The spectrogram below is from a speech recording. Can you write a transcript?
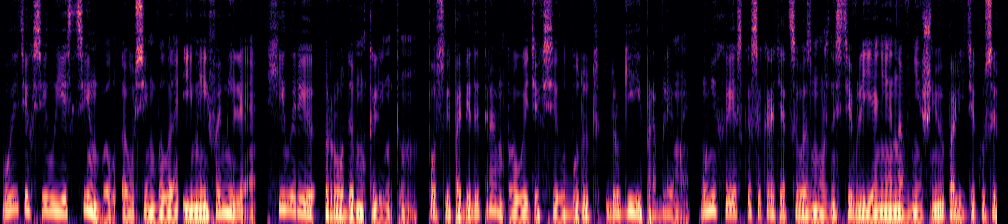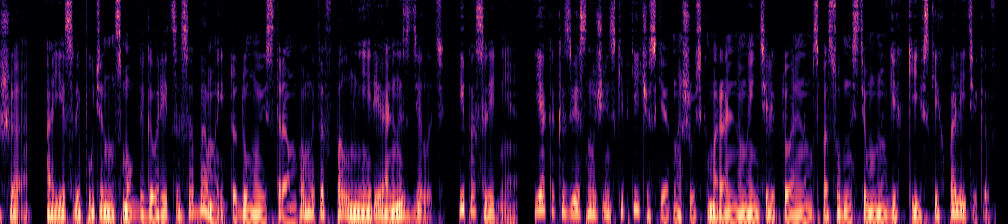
У этих сил есть символ, а у символа имя и фамилия. Хиллари родом Клинтон. После победы Трампа у этих сил будут другие проблемы. У них резко сократятся возможности влияния на внешнюю политику США. А если Путин смог договориться с Обамой, то, думаю, и с Трампом это вполне реально сделать. И последнее. Я, как известно, очень скептически отношусь к моральным и интеллектуальным способностям многих киевских политиков,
